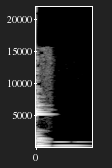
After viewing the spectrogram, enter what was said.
you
